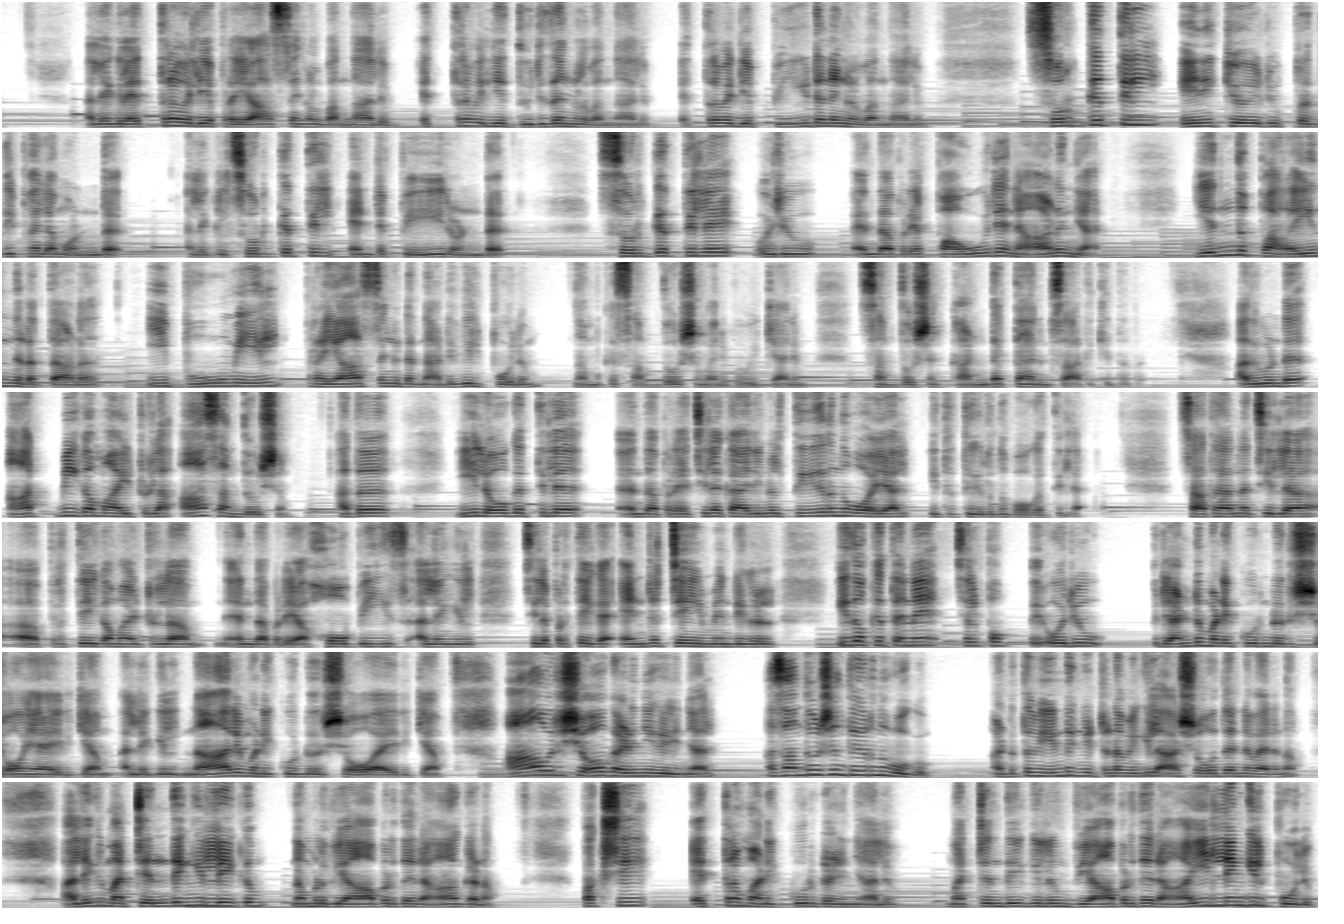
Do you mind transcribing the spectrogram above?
അല്ലെങ്കിൽ എത്ര വലിയ പ്രയാസങ്ങൾ വന്നാലും എത്ര വലിയ ദുരിതങ്ങൾ വന്നാലും എത്ര വലിയ പീഡനങ്ങൾ വന്നാലും സ്വർഗത്തിൽ എനിക്കൊരു പ്രതിഫലമുണ്ട് അല്ലെങ്കിൽ സ്വർഗത്തിൽ എന്റെ പേരുണ്ട് സ്വർഗത്തിലെ ഒരു എന്താ പറയുക പൗരനാണ് ഞാൻ എന്ന് പറയുന്നിടത്താണ് ഈ ഭൂമിയിൽ പ്രയാസങ്ങളുടെ നടുവിൽ പോലും നമുക്ക് സന്തോഷം അനുഭവിക്കാനും സന്തോഷം കണ്ടെത്താനും സാധിക്കുന്നത്. അതുകൊണ്ട് ആത്മീകമായിട്ടുള്ള ആ സന്തോഷം അത് ഈ ലോകത്തിൽ എന്താ പറയുക ചില കാര്യങ്ങൾ തീർന്നു പോയാൽ ഇത് തീർന്നു പോകത്തില്ല. സാധാരണ ചില പ്രത്യേകമായിട്ടുള്ള എന്താ പറയുക ഹോബീസ് അല്ലെങ്കിൽ ചില പ്രത്യേക എന്റർടൈൻമെന്റുകൾ ഇതൊക്കെ തന്നെ ചിലപ്പോൾ ഒരു രണ്ട് മണിക്കൂറിന്റെ ഒരു ഷോ ആയിരിക്കാം അല്ലെങ്കിൽ നാല് മണിക്കൂറിന്റെ ഒരു ഷോ ആയിരിക്കാം. ആ ഒരു ഷോ കഴിഞ്ഞു കഴിഞ്ഞാൽ ആ സന്തോഷം തീർന്നു പോകും. അടുത്ത് വീണ്ടും കിട്ടണമെങ്കിൽ ആ ഷോ തന്നെ വരണം. അല്ലെങ്കിൽ മറ്റെന്തെങ്കിലേക്കും നമ്മൾ വ്യാപൃതരാകണം. പക്ഷേ എത്ര മണിക്കൂർ കഴിഞ്ഞാലും മറ്റെന്തെങ്കിലും വ്യാപൃതരായില്ലെങ്കിൽ പോലും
